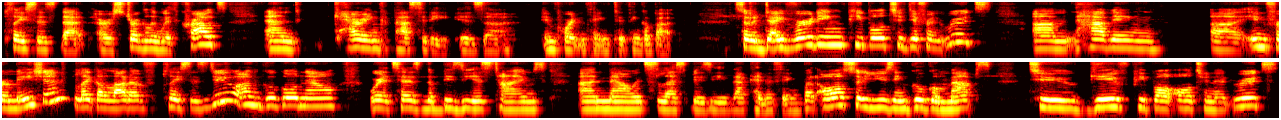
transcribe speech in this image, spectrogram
places that are struggling with crowds and carrying capacity is an important thing to think about. So diverting people to different routes, um, having uh, information like a lot of places do on Google now, where it says the busiest times and now it's less busy, that kind of thing. But also using Google Maps to give people alternate routes.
